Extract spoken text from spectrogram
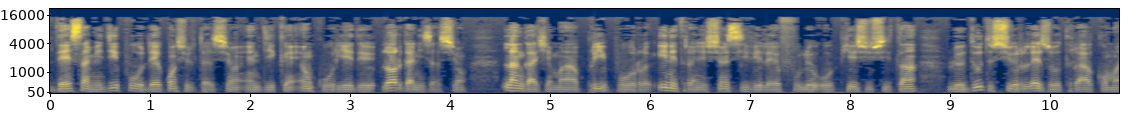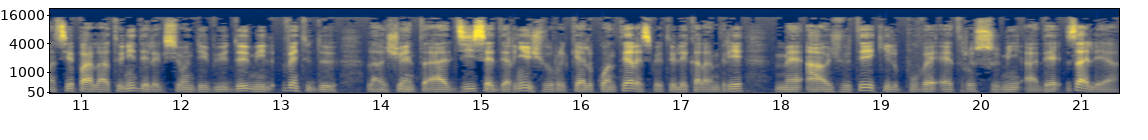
dès samedi pour des consultations, indique un courrier de l'organisation. L'engagement pris pour une transition civile est foulé au pied suscitant le doute sur les autres, à commencer par la tenue d'élections début 2000 2022. La junte a dit ces derniers jours qu'elle comptait respecter le calendrier, mais a ajouté qu'il pouvait être soumis à des aléas.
